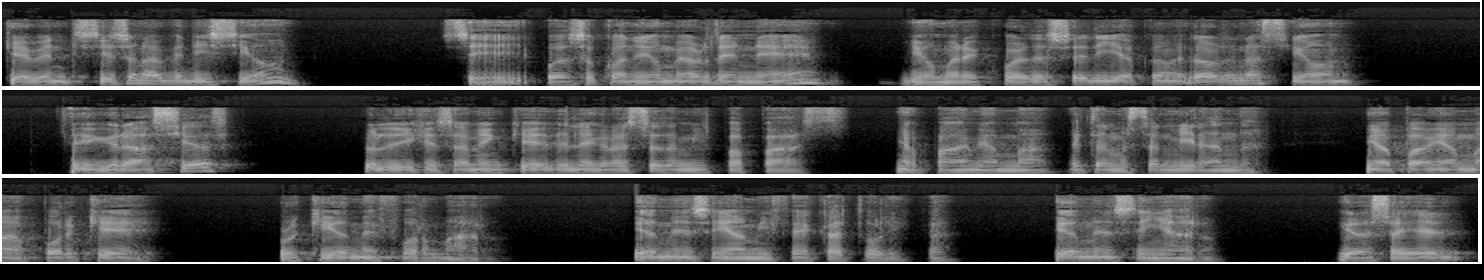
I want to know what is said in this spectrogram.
que si es una bendición. Sí, por eso cuando yo me ordené, yo me recuerdo ese día con la ordenación, y gracias, yo le dije, ¿saben qué? Denle gracias a mis papás, mi papá y mi mamá, ahorita me están mirando, mi papá y mi mamá, ¿por qué? Porque ellos me formaron, ellos me enseñaron mi fe católica, ellos me enseñaron. gracias a él,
